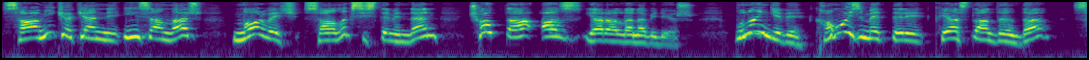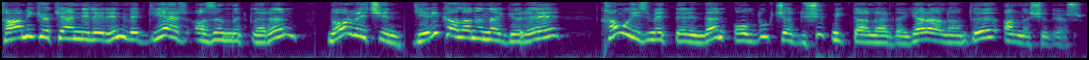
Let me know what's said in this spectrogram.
Sami kökenli insanlar Norveç sağlık sisteminden çok daha az yararlanabiliyor. Bunun gibi kamu hizmetleri kıyaslandığında Sami kökenlilerin ve diğer azınlıkların Norveç'in geri kalanına göre kamu hizmetlerinden oldukça düşük miktarlarda yararlandığı anlaşılıyor.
